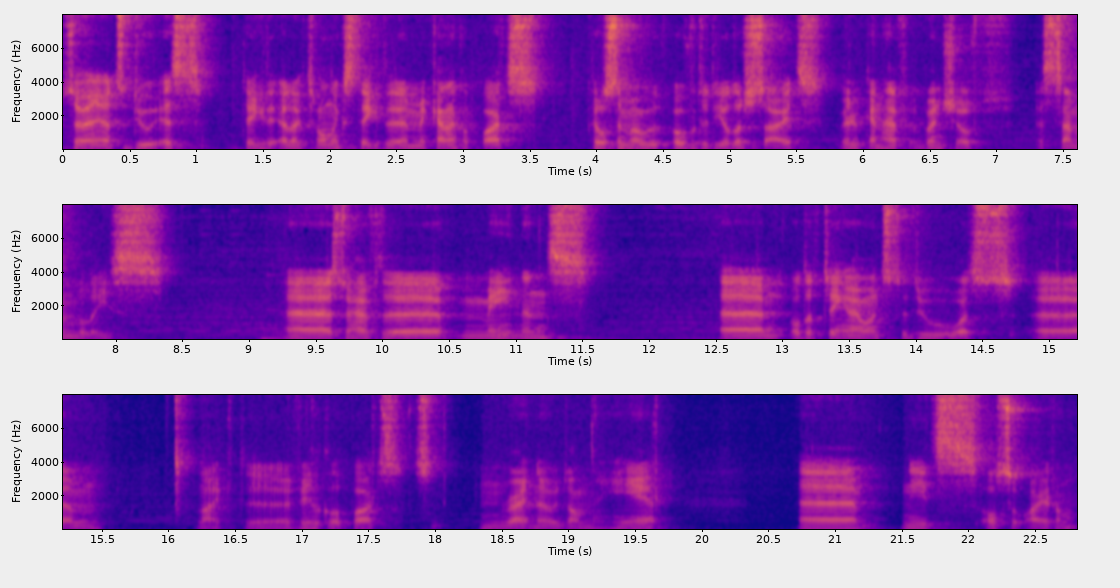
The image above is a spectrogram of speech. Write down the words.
So what you have to do is take the electronics, take the mechanical parts, cross them over to the other side where you can have a bunch of assemblies. Uh, so have the maintenance. Um, other thing I wanted to do was um, like the vehicle parts. It's right now done here. Um, needs also iron.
